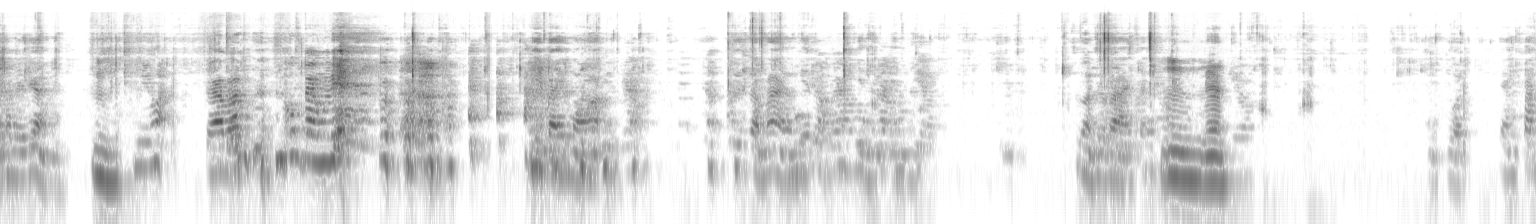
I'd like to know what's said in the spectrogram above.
นอะไรเรื่อง อืมมิวอะจ้าบ้านลูกแบงโรงเรียนมีใบหมอคือสามารถเฮ็ดกินส่วนสบายใช่อืมแม่นตรวจแปรงปั้น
